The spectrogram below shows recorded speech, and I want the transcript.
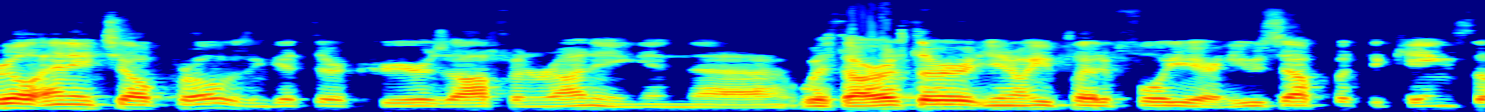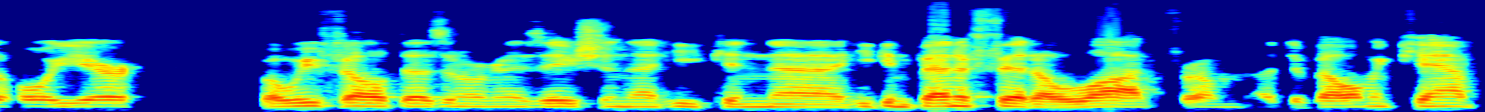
real NHL pros and get their careers off and running. And uh, with Arthur, you know, he played a full year. He was up with the Kings the whole year but we felt as an organization that he can uh, he can benefit a lot from a development camp.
